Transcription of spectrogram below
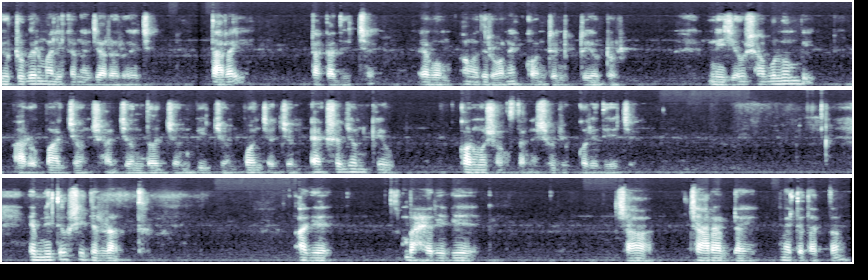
ইউটিউবের মালিকানায় যারা রয়েছে, তারাই টাকা দিচ্ছে এবং আমাদের অনেক কন্টেন্ট ক্রিয়েটর নিজেও স্বাবলম্বী আরও পাঁচজন, সাতজন, দশজন, বিশজন পঞ্চাশ জন একশো জনকেও কর্মসংস্থানের সুযোগ করে দিয়েছে। এমনিতেও শীতের রাত। আগে বাইরে গিয়ে চা, চার আড্ডায় মেতে থাকতাম।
